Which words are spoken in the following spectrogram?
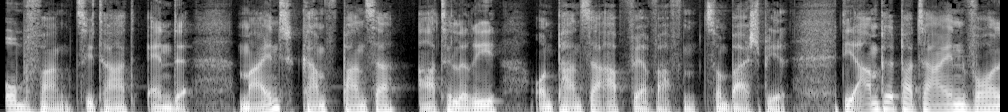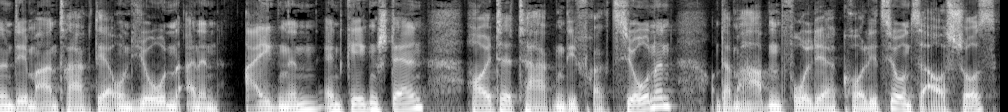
Umfang. Zitat Ende. Meint Kampfpanzer, Artillerie und Panzerabwehrwaffen zum Beispiel. Die Ampelparteien wollen dem Antrag der Union einen eigenen entgegenstellen. Heute tagen die Fraktionen und am Abend wohl der Koalitionsausschuss.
